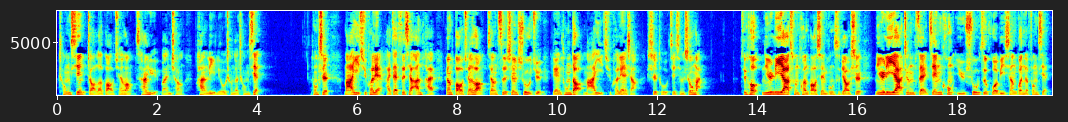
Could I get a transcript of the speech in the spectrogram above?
重新找了保全网参与完成判例流程的重现。同时，蚂蚁区块链还在私下安排，让保全网将自身数据连通到蚂蚁区块链上，试图进行收买。最后，尼日利亚存款保险公司表示，尼日利亚正在监控与数字货币相关的风险，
